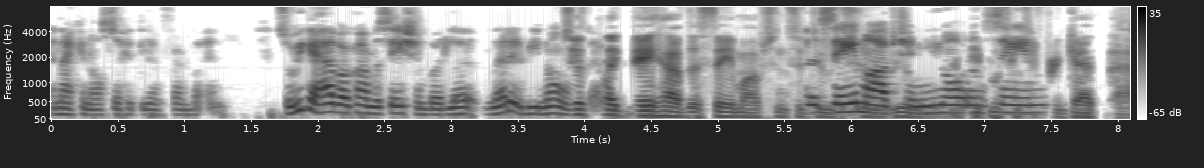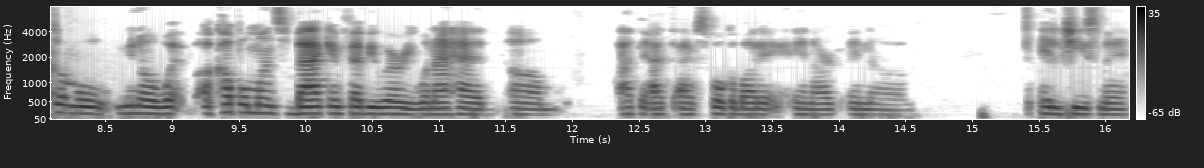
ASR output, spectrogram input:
And I can also hit the unfriend button. So we can have our conversation, but let, let it be known just that like they have the same option to The do The same option, you know and what I'm people seem to saying? forget that So you know what? A couple months back in February, when I had, um, I think I, I spoke about it in our in um, El Chisme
